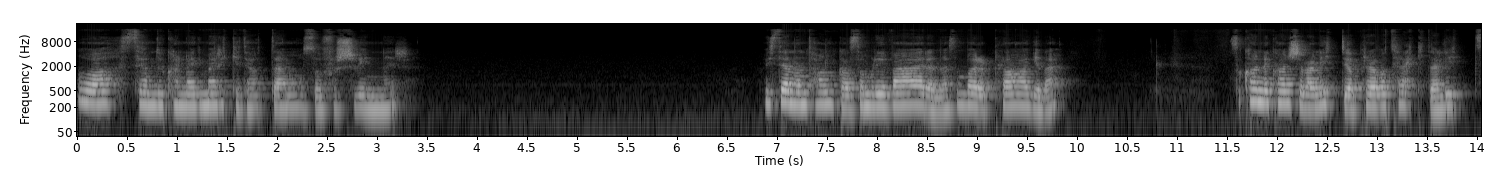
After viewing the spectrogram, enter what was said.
Og se om du kan legge merke til at dem også forsvinner. Hvis det er noen tanker som blir værende, som bare plager deg, så kan det kanskje være nyttig å prøve å trekke deg litt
